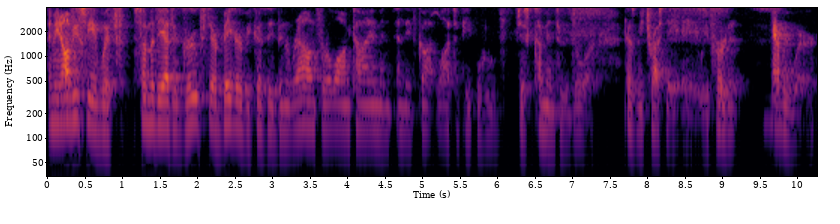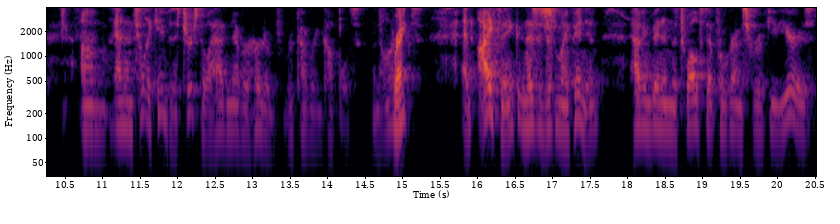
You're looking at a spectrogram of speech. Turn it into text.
I mean, obviously, with some of the other groups, they're bigger because they've been around for a long time and, and they've got lots of people who've just come in through the door because we trust AA. We've heard it everywhere. Um, and until I came to this church, though, I had never heard of recovering couples anonymous. Right. And I think, and this is just my opinion, having been in the 12 step programs for a few years,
